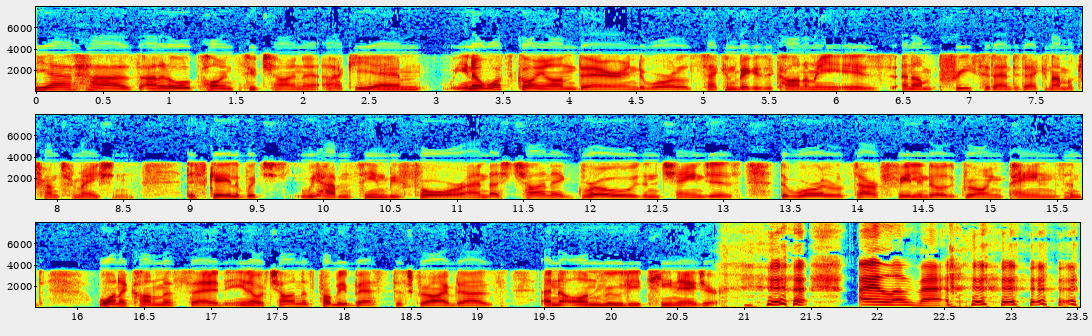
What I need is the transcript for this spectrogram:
Yeah, it has, and it all points to China, Aki. Um, you know, what's going on there in the world's second biggest economy is an unprecedented economic transformation, the scale of which we haven't seen before. And as China grows and changes, the world will start feeling those growing pains. And one economist said, you know, China's probably best described as an unruly teenager. I love that.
